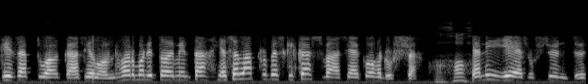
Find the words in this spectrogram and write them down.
siinä sattuu alkaa silloin hormonitoiminta, ja se lapsi kasvaa siellä kohdussa. Aha. Ja niin Jeesus syntyi.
